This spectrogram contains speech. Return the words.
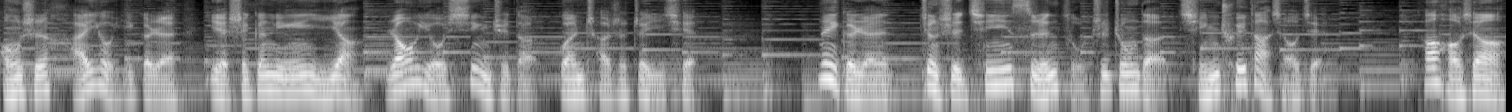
同时还有一个人也是跟林恩一样饶有兴致地观察着这一切。那个人正是青音四人组之中的秦吹大小姐，她好像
